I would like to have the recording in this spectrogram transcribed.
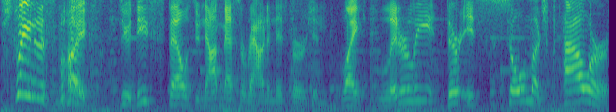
straight into the spikes. Dude, these spells do not mess around in this version. Like, literally, there is so much power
